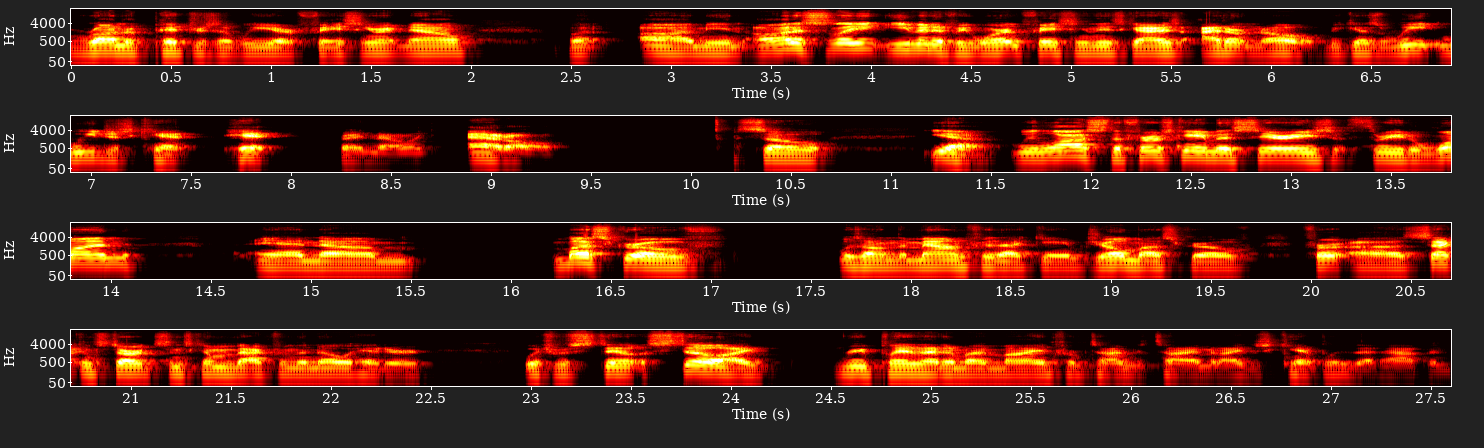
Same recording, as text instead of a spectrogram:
run of pitchers that we are facing right now. But uh, I mean, honestly, even if we weren't facing these guys, I don't know because we we just can't hit right now, like at all. So yeah, we lost the first game of the series three to one, and um, Musgrove was on the mound for that game. Joe Musgrove for uh, second start since coming back from the no hitter, which was still still I replay that in my mind from time to time, and I just can't believe that happened.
